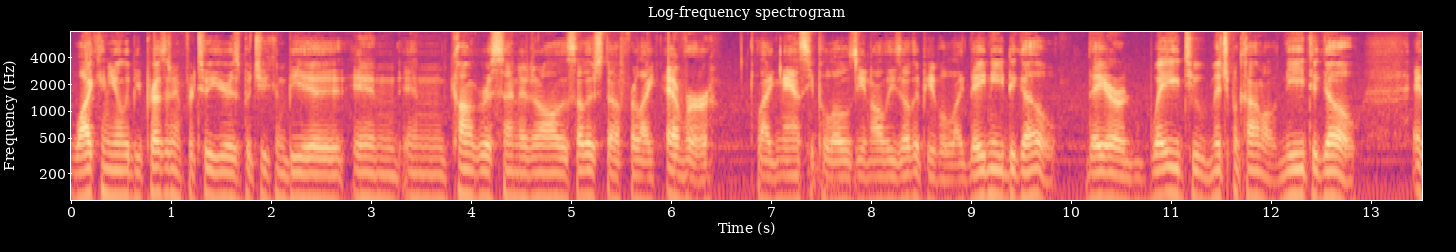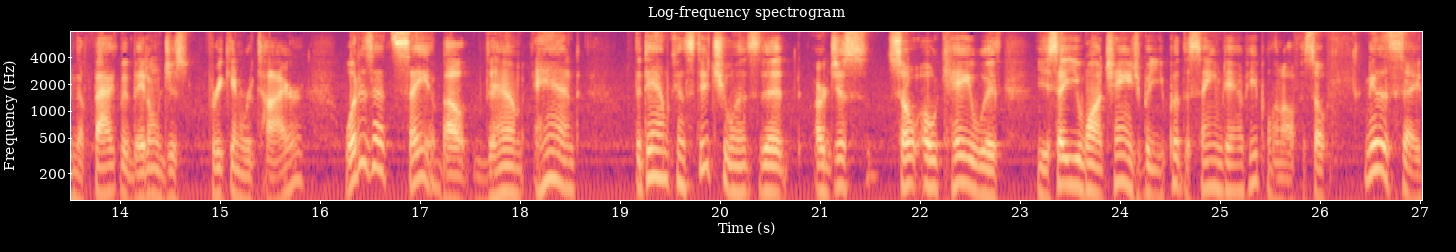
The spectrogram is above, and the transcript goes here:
why can you only be president for two years, but you can be a, in, in Congress, Senate, and all this other stuff for like ever? Like Nancy Pelosi and all these other people, like, they need to go. They are way too, Mitch McConnell need to go. And the fact that they don't just freaking retire, what does that say about them and the damn constituents that are just so okay with you say you want change, but you put the same damn people in office? So, needless to say,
